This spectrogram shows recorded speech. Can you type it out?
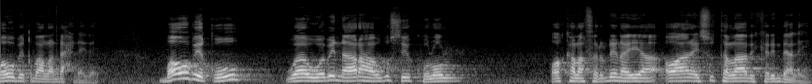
mawbiq baa la dhex dhigay. Mawbiqu waa webi naaraha ugu sii kulul oo kala firdhinaya oo aanay isu tallaabi karin baa layihi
